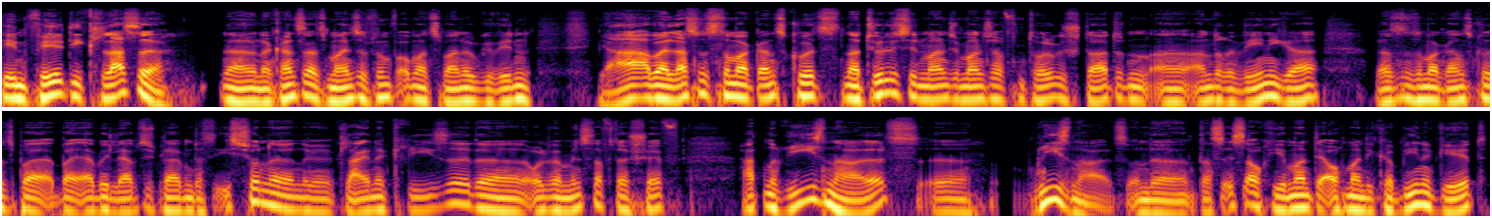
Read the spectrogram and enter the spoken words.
Denen fehlt die Klasse. Na, und dann kannst du als Mainz 5 auch mal 2-0 gewinnen. Ja, aber lass uns noch mal ganz kurz, natürlich sind manche Mannschaften toll gestartet und äh, andere weniger. Lass uns noch mal ganz kurz bei, bei RB Leipzig bleiben. Das ist schon eine, eine kleine Krise. Der Oliver Minstaff, der Chef, hat einen Riesenhals, äh, Riesenhals. Und äh, das ist auch jemand, der auch mal in die Kabine geht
